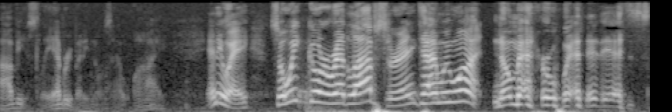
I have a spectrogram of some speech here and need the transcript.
Obviously, everybody knows that. Anyway, so we can go to Red Lobster anytime we want, no matter when it is.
